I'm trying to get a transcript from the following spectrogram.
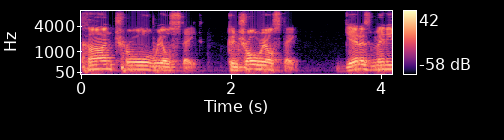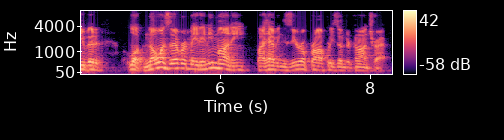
control real estate. Control real estate. Get as many of it. Look, no one's ever made any money by having zero properties under contract.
